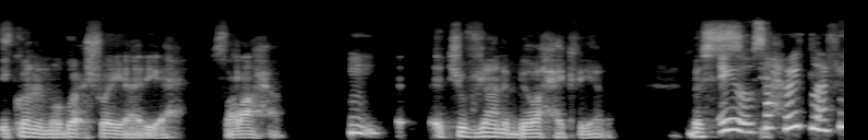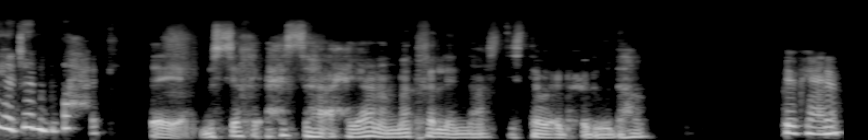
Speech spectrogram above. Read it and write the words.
يكون الموضوع شوية أريح صراحة. مم. تشوف جانب بيضحك فيها. بس أيوه صح ويطلع فيها جانب يضحك. إيه، بس يا أخي أحسها أحيانا ما تخلي الناس تستوعب حدودها كيف يعني؟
